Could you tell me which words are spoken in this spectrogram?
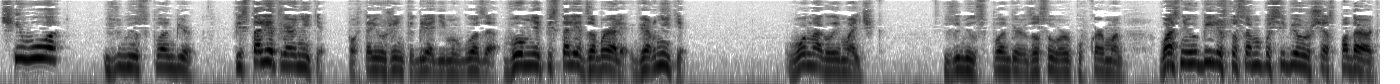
Чего? Изумился пломбир. Пистолет верните! Повторил Женька, глядя ему в глаза. Вы у меня пистолет забрали, верните! Вон наглый мальчик. Изумился пломбир, засовывая руку в карман. Вас не убили, что само по себе уже сейчас подарок.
